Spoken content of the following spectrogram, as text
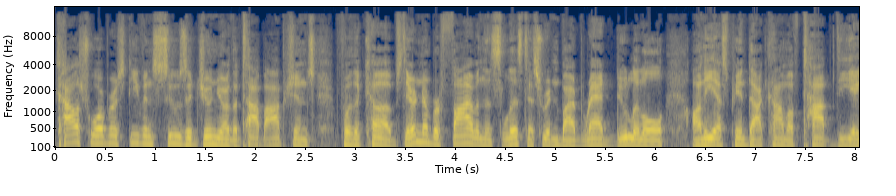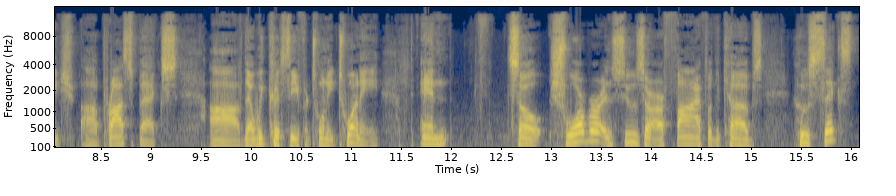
Kyle Schwarber, Steven Souza Jr. are the top options for the Cubs. They're number five on this list that's written by Brad Doolittle on ESPN.com of top DH uh, prospects uh, that we could see for 2020. And so Schwarber and Souza are five for the Cubs. Who's sixth?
